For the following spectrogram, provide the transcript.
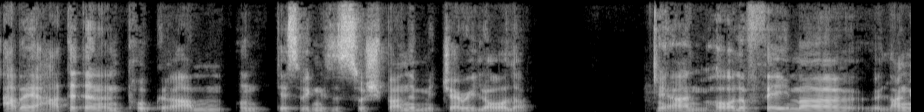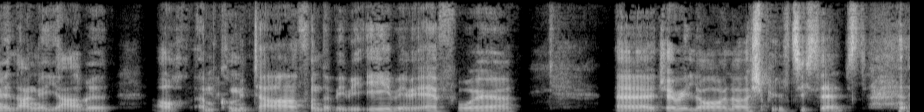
Aber er hatte dann ein Programm und deswegen ist es so spannend mit Jerry Lawler. Ja, ein Hall of Famer, lange, lange Jahre auch am Kommentar von der WWE, WWF vorher. Äh, Jerry Lawler spielt sich selbst.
